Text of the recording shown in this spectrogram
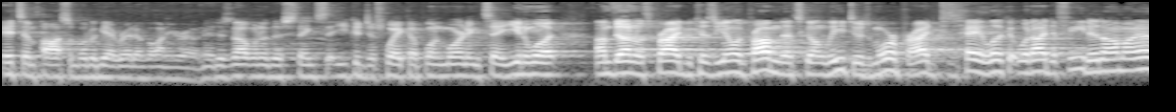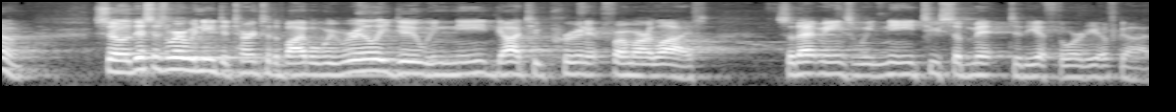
it's impossible to get rid of on your own. It is not one of those things that you could just wake up one morning and say, you know what, I'm done with pride because the only problem that's going to lead to is more pride because, hey, look at what I defeated on my own. So, this is where we need to turn to the Bible. We really do. We need God to prune it from our lives. So, that means we need to submit to the authority of God.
